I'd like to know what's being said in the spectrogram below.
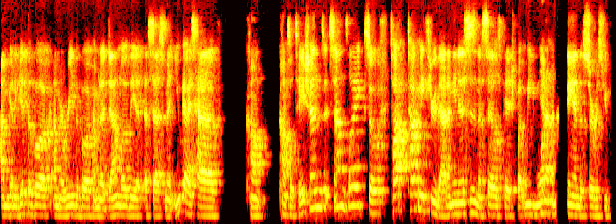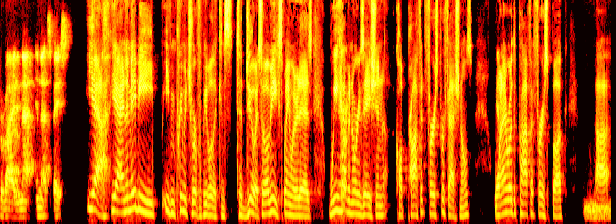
I'm going to get the book. I'm going to read the book. I'm going to download the assessment. You guys have consultations, it sounds like. So talk talk me through that. I mean, this isn't a sales pitch, but we want to understand the service you provide in that in that space. Yeah, yeah, and it may be even premature for people to cons- to do it. So let me explain what it is. We sure. have an organization called Profit First Professionals. Yep. When I wrote the Profit First book, uh,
